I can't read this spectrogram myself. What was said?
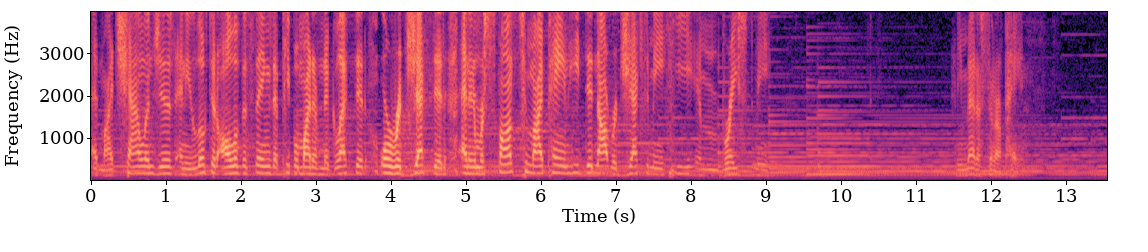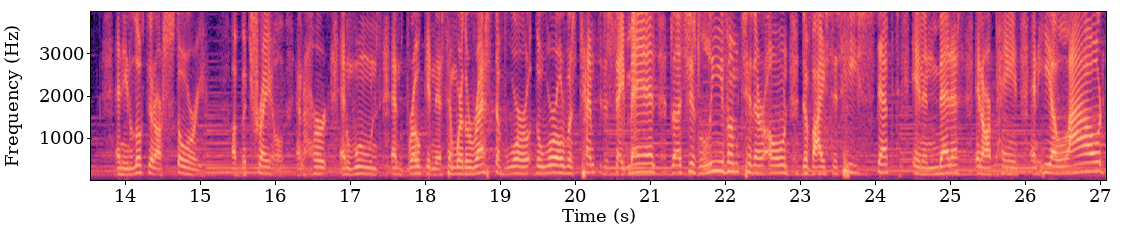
at my challenges and He looked at all of the things that people might have neglected or rejected. And in response to my pain, He did not reject me, He embraced me. And He met us in our pain. And He looked at our story of betrayal and hurt and wounds and brokenness, and where the rest of wor- the world was tempted to say, Man, let's just leave them to their own devices. He stepped in and met us in our pain, and He allowed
